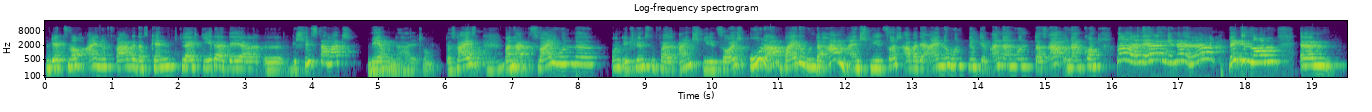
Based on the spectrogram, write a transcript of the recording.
Und jetzt noch eine Frage, das kennt vielleicht jeder, der äh, Geschwister hat, Mehrhundehaltung. Das heißt, mhm. man hat zwei Hunde und im schlimmsten Fall ein Spielzeug oder beide Hunde haben ein Spielzeug, aber der eine Hund nimmt dem anderen Hund das ab und dann kommt, Mama, der hat mir ne, ne, weggenommen. Ähm,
